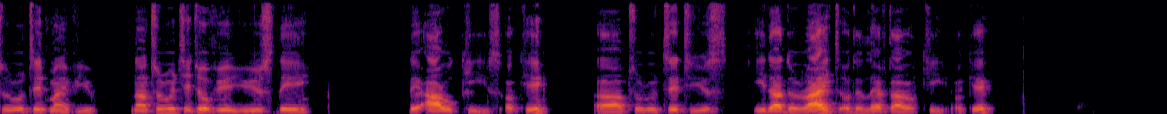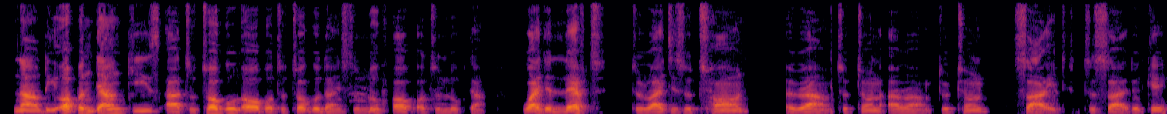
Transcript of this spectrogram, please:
to rotate my view? Now to rotate your view use the the arrow keys okay? Uh, to rotate use either the right or the left arrow key okay? Now the up and down keys are to toggle up or to toggle down. Is to look up or to look down. While the left to right is to turn around to turn around to turn side to side okay?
